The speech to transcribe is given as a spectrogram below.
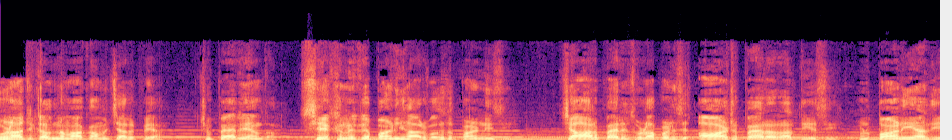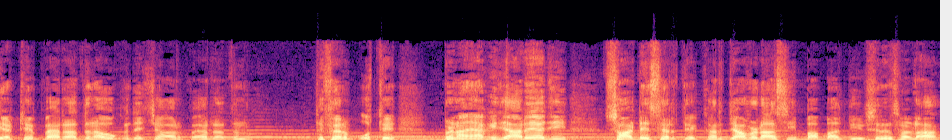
ਹੁਣ ਅੱਜ ਕੱਲ ਨਵਾਂ ਕੰਮ ਚੱਲ ਪਿਆ ਚੁਪਹਿਰਿਆਂ ਦਾ। ਸਿੱਖ ਨੇ ਤੇ ਬਾਣੀ ਹਰ ਵਕਤ ਪੜ੍ਹਨੀ ਸੀ। ਚਾਰ ਪਹਿਰੇ ਥੋੜਾ ਪੜ੍ਹਨੀ ਸੀ, ਆਠ ਪਹਿਰਾ ਰਾਧੀ ਸੀ ਹੁਣ ਬਾਣੀਆਂ ਦੀ ਅੱਠੇ ਪਹਿਰ ਰੱਦਣਾ ਉਹ ਕਹਿੰਦੇ ਚਾਰ ਪਹਿਰ ਰੱਧਣਾ। ਤੇ ਫਿਰ ਉੱਥੇ ਬਣਾਇਆ ਕੀ ਜਾ ਰਿਹਾ ਜੀ? ਸਾਡੇ ਸਿਰ ਤੇ ਕਰਜ਼ਾ ਵੜਾ ਸੀ, ਬਾਬਾ ਦੀਪ ਸਿੰਘ ਨੇ ਸਾਡਾ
